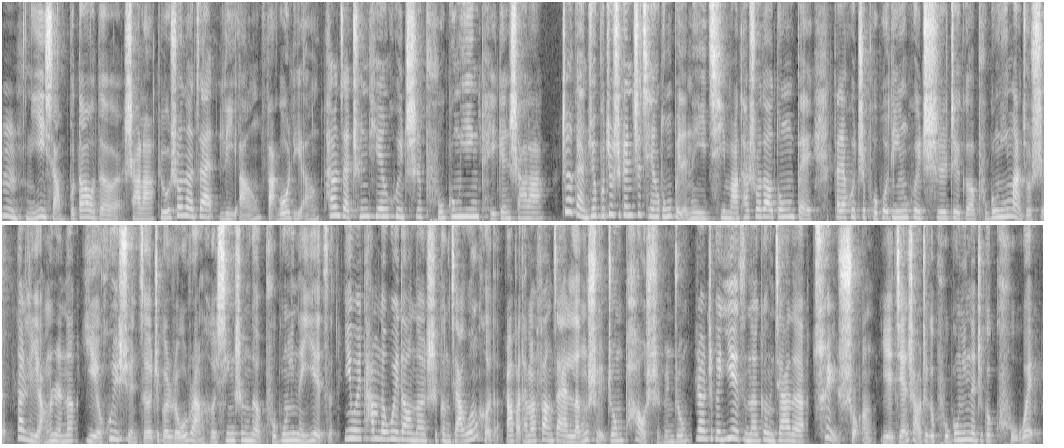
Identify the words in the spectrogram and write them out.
嗯，你意想不到的沙拉。比如说呢，在里昂，法国里昂，他们在春天会吃蒲公英培根沙拉。这个感觉不就是跟之前东北的那一期吗？他说到东北，大家会吃婆婆丁，会吃这个蒲公英嘛，就是那里昂人呢也会选择这个柔软和新生的蒲公英的叶子，因为它们的味道呢是更加温和的，然后把它们放在冷水中泡十分钟，让这个叶子呢更加的脆爽，也减少这个蒲公英的这个苦味。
